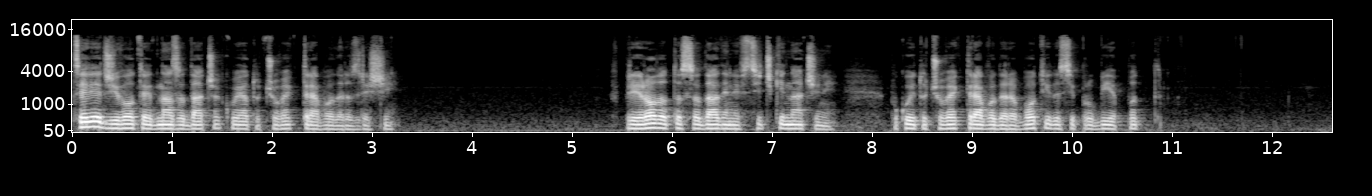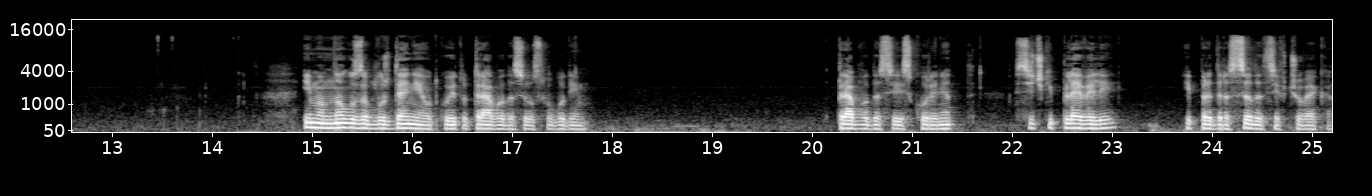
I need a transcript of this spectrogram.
Целият живот е една задача, която човек трябва да разреши. Природата са дадени всички начини, по които човек трябва да работи и да си пробие път. Има много заблуждения, от които трябва да се освободим. Трябва да се изкоренят всички плевели и предразсъдъци в човека.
